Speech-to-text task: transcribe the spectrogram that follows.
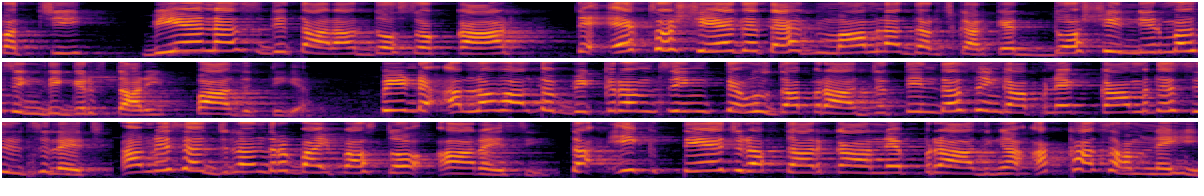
25 ਬੀਐਨਐਸ ਦੀ ਧਾਰਾ 261 ਤੇ 106 ਦੇ ਤਹਿਤ ਮਾਮਲਾ ਦਰਜ ਕਰਕੇ ਦੋਸ਼ੀ ਨਿਰਮਲ ਸਿੰਘ ਦੀ ਗ੍ਰਿਫਤਾਰੀ ਪਾ ਦਿੱਤੀ ਹੈ। ਪਿੰਡ ਅੱਲੋਵਾਲ ਤੋਂ ਵਿਕਰਮ ਸਿੰਘ ਤੇ ਉਸ ਦਾ ਭਰਾ ਜਤਿੰਦਰ ਸਿੰਘ ਆਪਣੇ ਕੰਮ ਦੇ ਸਿਲਸਿਲੇ 'ਚ ਅੰਮ੍ਰਿਤਸਰ ਜਲੰਧਰ ਬਾਈਪਾਸ ਤੋਂ ਆ ਰਹੇ ਸੀ। ਤਾਂ ਇੱਕ ਤੇਜ਼ ਰਫ਼ਤਾਰ ਕਾਰ ਨੇ ਭਰਾ ਦੀਆਂ ਅੱਖਾਂ ਸਾਹਮਣੇ ਹੀ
